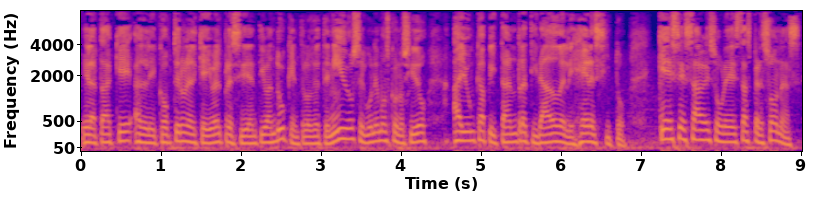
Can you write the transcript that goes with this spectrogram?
el ataque al helicóptero en el que iba el presidente Iván Duque. Entre los detenidos, según hemos conocido, hay un capitán retirado del Ejército. ¿Qué se sabe sobre estas personas?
